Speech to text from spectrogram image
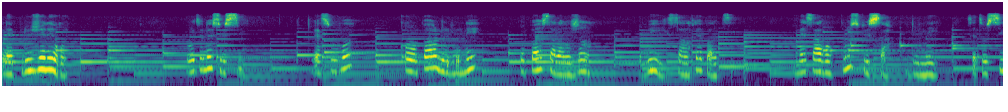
les plus généreux. Retenez ceci. Très souvent, quand on parle de donner, on pense à l'argent. Oui, ça en fait partie. Mais ça vaut plus que ça, donner. C'est aussi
